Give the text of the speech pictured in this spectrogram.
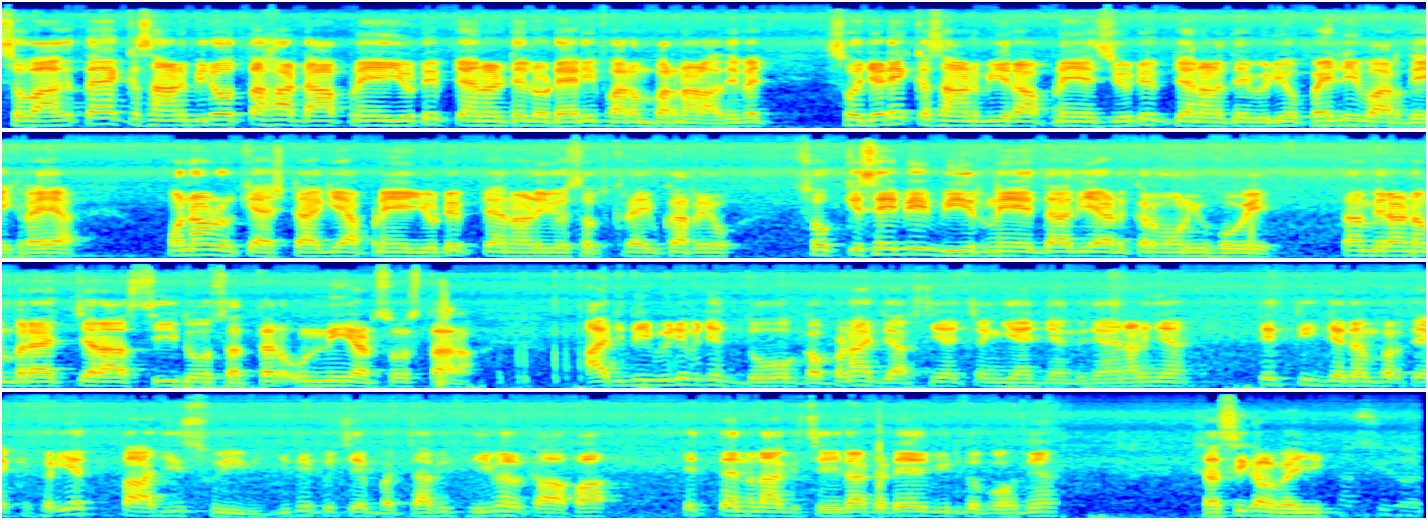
ਸਵਾਗਤ ਹੈ ਕਿਸਾਨ ਵੀਰੋ ਤੁਹਾਡਾ ਆਪਣੇ YouTube channel Dhillon dairy farm Barnala ਦੇ ਵਿੱਚ। ਸੋ ਜਿਹੜੇ ਕਿਸਾਨ ਵੀਰ ਆਪਣੇ ਇਸ YouTube ਚੈਨਲ ਤੇ ਵੀਡੀਓ ਪਹਿਲੀ ਵਾਰ ਦੇਖ ਰਹੇ ਆ, ਉਹਨਾਂ ਨੂੰ ਰਿਕਵੈਸਟ ਆ ਕਿ ਆਪਣੇ YouTube ਚੈਨਲ ਨੂੰ ਸਬਸਕ੍ਰਾਈਬ ਕਰ ਲਿਓ। ਸੋ ਕਿਸੇ ਵੀ ਵੀਰ ਨੇ ਇਦਾਂ ਦੀ ਐਡ ਕਰਵਾਉਣੀ ਹੋਵੇ ਤਾਂ ਮੇਰਾ ਨੰਬਰ ਹੈ 8427191817 ਅੱਜ ਦੀ ਵੀਡੀਓ ਵਿੱਚ ਦੋ ਗੱਬਣਾ ਜਰਸੀਆਂ ਚੰਗੀਆਂ ਜਿੰਦ ਜਾਣ ਵਾਲੀਆਂ ਤੇ ਤੀਜੇ ਨੰਬਰ ਤੇ ਇੱਕ ਖੜੀ ਹੈ ਤਾਜੀ ਸੂਈ ਵੀ, ਜਿਹਦੇ ਪਿੱਛੇ ਬੱਚਾ ਵੀ ਫੀਮੇਲ ਕਾਫ। ਆ ਇਹ ਤਿੰਨ ਨਗ ਸੇਜ ਆ ਡਿਟੇਲ ਵੀਰ ਤੋਂ ਪੁੱਛਦੇ ਆ ਸਤਿ ਸ਼੍ਰੀ ਅਕਾਲ ਬਾਈ ਜੀ। ਸਤਿ ਸ਼੍ਰੀ ਅਕਾਲ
